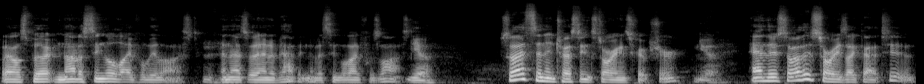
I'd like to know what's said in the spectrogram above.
but I will spare not a single life will be lost. And that's what ended up happening. Not a single life was lost. yeah, So that's an interesting story in scripture. Yeah. And there's some other stories like that too.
